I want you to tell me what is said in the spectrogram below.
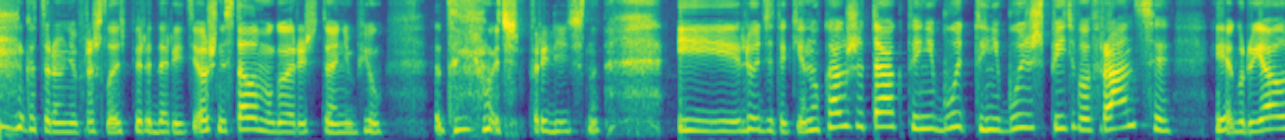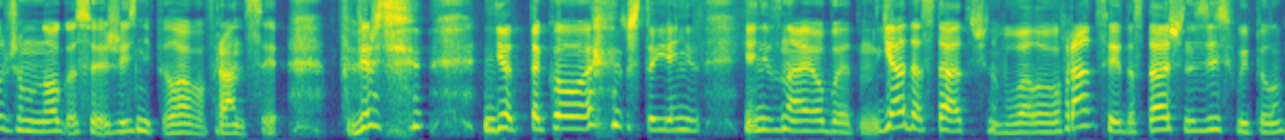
которую мне пришлось передарить. Я уж не стала ему говорить, что я не пью. Это не очень прилично. И люди такие, ну как же так? Ты не, будь, ты не будешь пить во Франции? И я говорю, я уже много своей жизни пила во Франции. Поверьте, нет такого, что я не, я не знаю об этом. Я достаточно бывала во Франции, достаточно здесь выпила.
